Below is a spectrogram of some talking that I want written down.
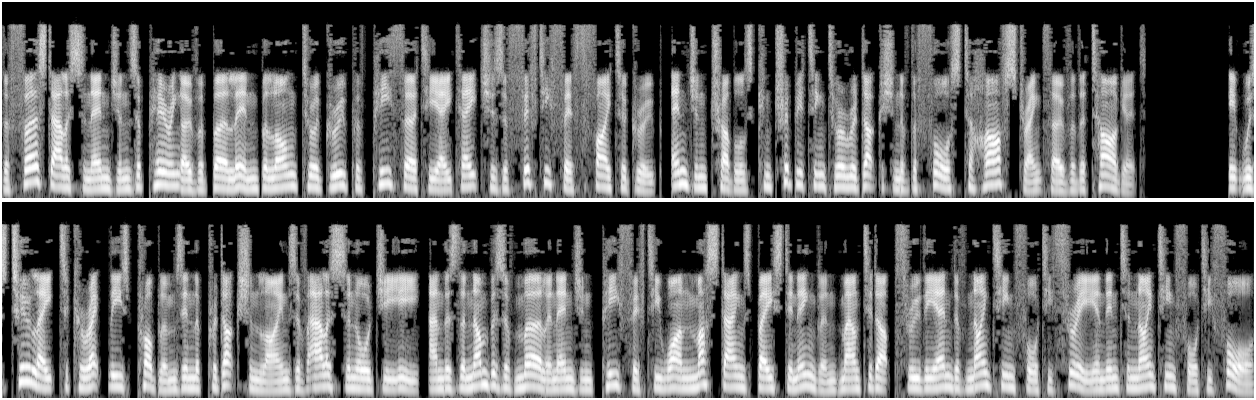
the first Allison engines appearing over Berlin belonged to a group of P-38Hs of 55th Fighter Group, engine troubles contributing to a reduction of the force to half strength over the target. It was too late to correct these problems in the production lines of Allison or GE, and as the numbers of Merlin-engined P-51 Mustangs based in England mounted up through the end of 1943 and into 1944,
